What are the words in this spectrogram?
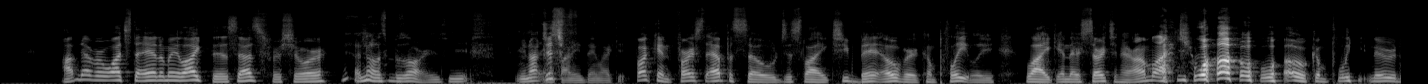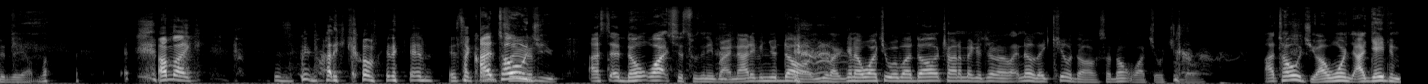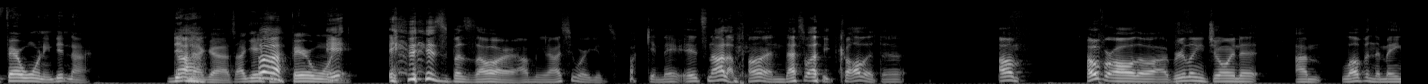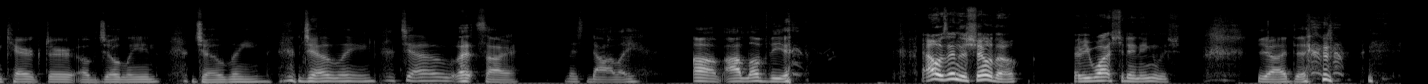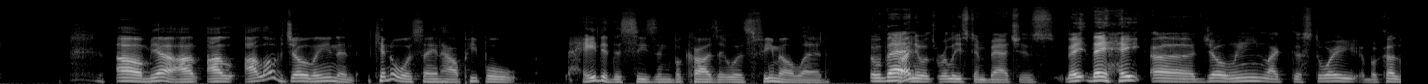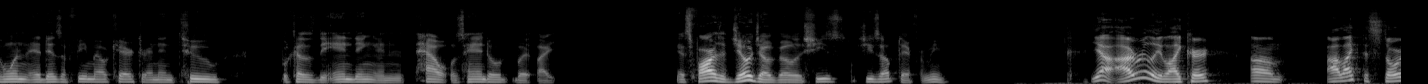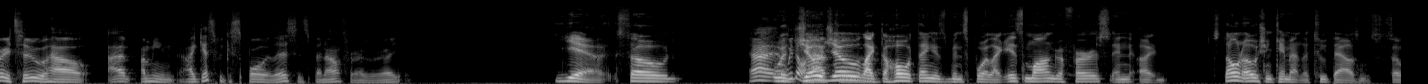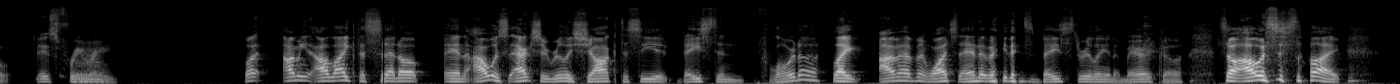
I've never watched an anime like this. That's for sure. Yeah, no, it's bizarre. It's, you're not gonna Just find anything like it. Fucking first episode, just like she bent over completely, like, and they're searching her. I'm like, whoa, whoa, complete nudity. I'm like, I'm like, is anybody coming in? It's a I told you. I said don't watch this with anybody, not even your dog. You're like, can I watch it with my dog? Trying to make a joke. I'm like, no, they kill dogs, so don't watch it with your dog. I told you. I warned you. I gave him fair warning, didn't I? Didn't I, Ah. guys? I gave Ah. him fair warning. It, it is bizarre. I mean, I see where it gets fucking named. It's not a pun. That's why they call it that. Um, overall though, I'm really enjoying it. I'm loving the main character of Jolene. Jolene, Jolene, Joe. uh, Sorry, Miss Dolly. Um, I love the. I was in the show though. Have you watched it in English? yeah, I did. um, yeah, I I I love Jolyne and Kendall was saying how people hated this season because it was female led. So that Right. and it was released in batches. They they hate uh Jolyne like the story because one it is a female character and then two because of the ending and how it was handled. But like as far as the JoJo goes, she's she's up there for me. Yeah, I really like her. Um, I like the story too. How I, I mean, I guess we could spoil this. It's been out forever, right? Yeah. So Uh, with JoJo, like the whole thing has been spoiled. Like it's manga first, and uh, Stone Ocean came out in the 2000s, so it's free Mhm. reign. but I mean, I like the setup and I was actually really shocked to see it based in Florida. Like I haven't watched anime that's based really in America, so I was just like,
